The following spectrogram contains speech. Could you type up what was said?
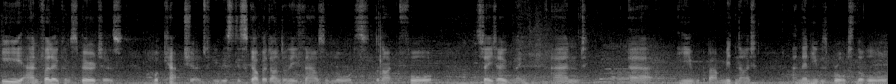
he and fellow conspirators were captured. He was discovered underneath the House of Lords the night before state opening, and uh, he about midnight, and then he was brought to the hall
